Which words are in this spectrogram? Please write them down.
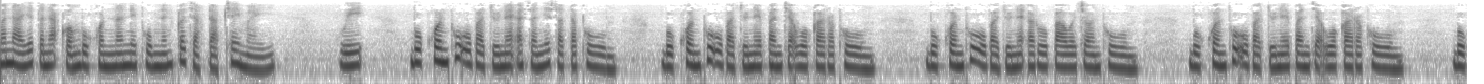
มนายตนะของบุคคลนั้นในภูมินั้นก็จักดับใช่ไหม วิ บุคคลผู้อุบัติอยู่ในอสัญญสัตตภูมิ บุคคลผู้อุบัติอยู่ในปัญจโวการภูมิ บุคคลผู้อุบัติอยู่ในอรูปาวจรภูมิ บุคคลผู้อุบัติอยู่ในปัญจโวการภูมิ บุค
